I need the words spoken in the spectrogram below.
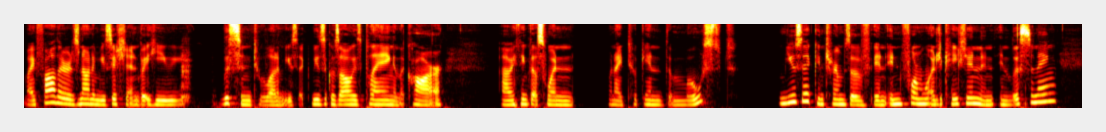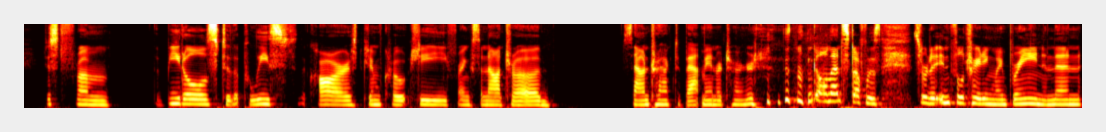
my father is not a musician, but he listened to a lot of music. Music was always playing in the car. Uh, I think that's when when I took in the most music in terms of an informal education and in listening, just from the Beatles to the Police to the Cars, Jim Croce, Frank Sinatra, soundtrack to Batman Returns. like all that stuff was sort of infiltrating my brain. And then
